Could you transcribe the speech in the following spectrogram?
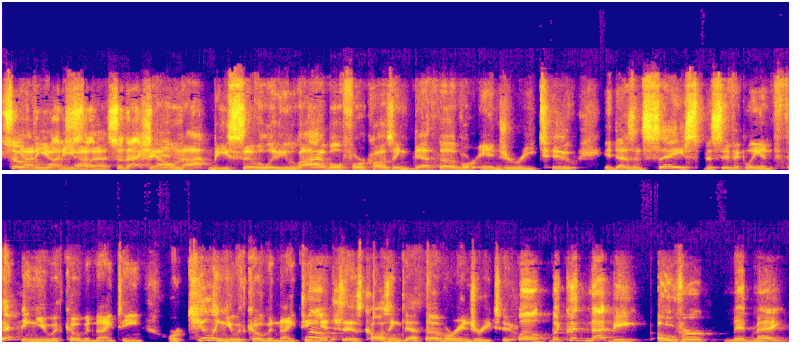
So yada, yada, yada, so that shall in- not be civilly liable for causing death of or injury to. It doesn't say specifically infecting you with COVID 19 or killing you with COVID 19. Well- it says causing death of or injury to. well but couldn't that be over mid-may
